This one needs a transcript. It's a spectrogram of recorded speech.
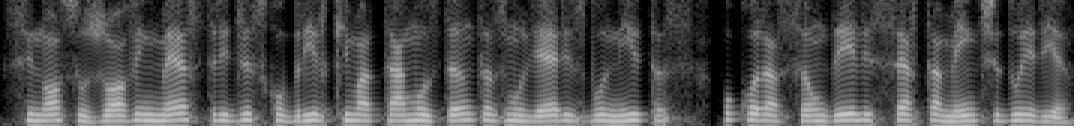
se nosso jovem mestre descobrir que matamos tantas mulheres bonitas, o coração dele certamente doeria.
